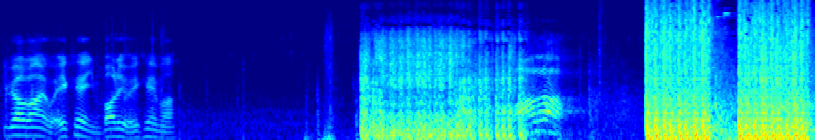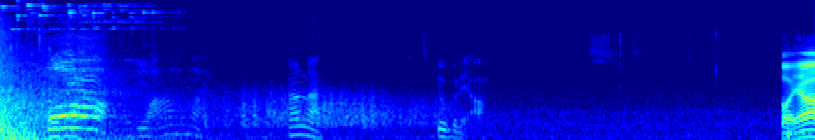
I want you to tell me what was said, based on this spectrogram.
地标刚有 AK，你包里有 AK 吗？完了！哇！完了！救不了。我呀。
